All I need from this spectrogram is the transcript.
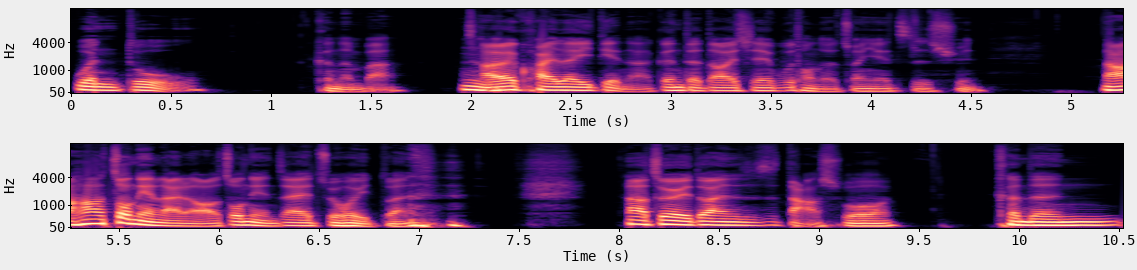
温度，可能吧，才会快乐一点啊，跟得到一些不同的专业资讯。然后他重点来了哦，重点在最后一段，他最后一段是打说，可能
